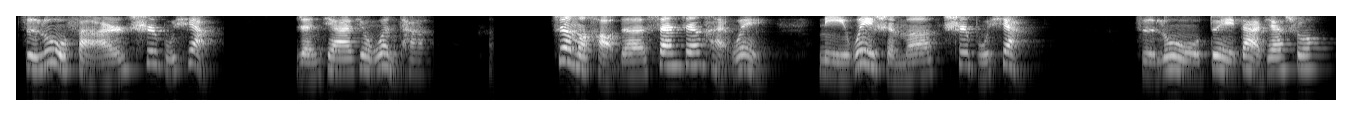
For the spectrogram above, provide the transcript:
子路反而吃不下，人家就问他。这么好的山珍海味，你为什么吃不下？子路对大家说：“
